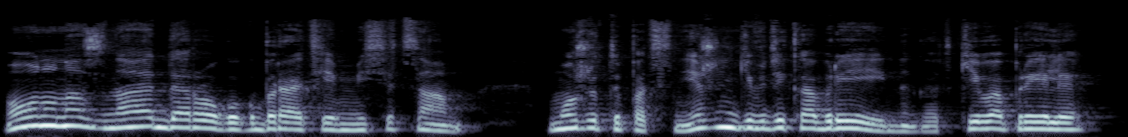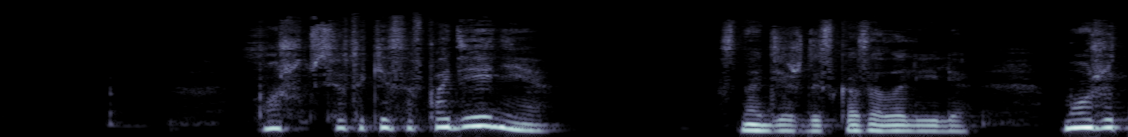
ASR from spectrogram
Он у нас знает дорогу к братьям-месяцам. Может, и подснежники в декабре, и ноготки в апреле. «Может, все-таки совпадение?» — с надеждой сказала Лиля. «Может,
